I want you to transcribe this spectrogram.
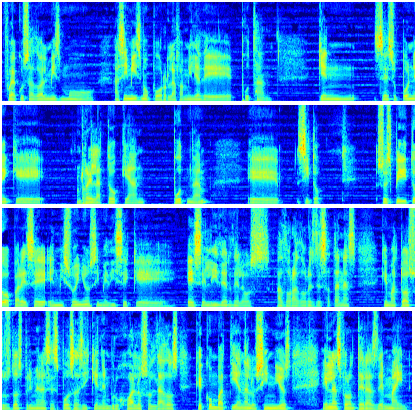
fue acusado al mismo, a sí mismo por la familia de Putan, quien se supone que relató que Ann Putnam, eh, cito, su espíritu aparece en mis sueños y me dice que es el líder de los adoradores de Satanás, que mató a sus dos primeras esposas y quien embrujó a los soldados que combatían a los indios en las fronteras de Maine.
